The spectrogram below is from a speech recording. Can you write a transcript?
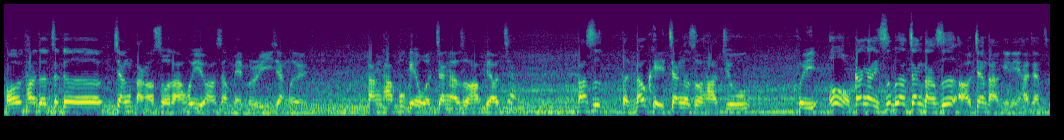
哦，它的这个降档的时候，它会有好像 memory 这样的。当它不给我降的时候，它不要降；但是等到可以降的时候，它就会哦，刚刚你是不是要降档是？哦，降档给你，它这样子。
